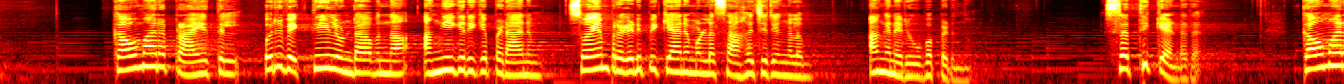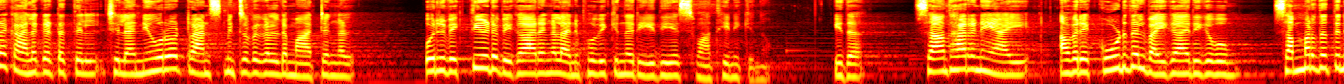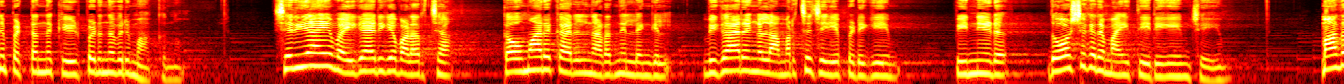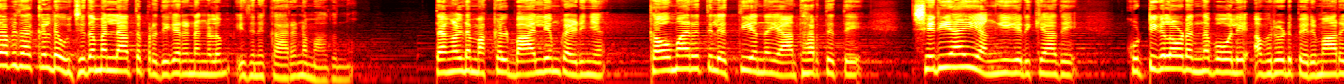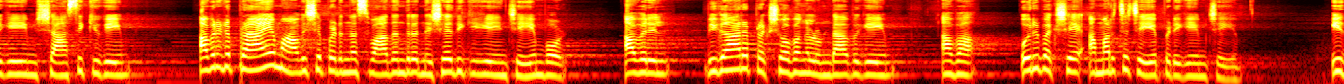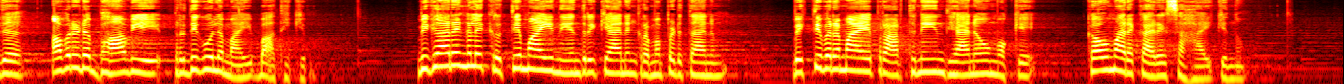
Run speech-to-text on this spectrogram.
കൗമാരപ്രായത്തിൽ ഒരു വ്യക്തിയിലുണ്ടാവുന്ന അംഗീകരിക്കപ്പെടാനും സ്വയം പ്രകടിപ്പിക്കാനുമുള്ള സാഹചര്യങ്ങളും അങ്ങനെ രൂപപ്പെടുന്നു. ശ്രദ്ധിക്കേണ്ടത്. കൗമാര കാലഘട്ടത്തിൽ ചില ന്യൂറോ ട്രാൻസ്മിറ്ററുകളുടെ മാറ്റങ്ങൾ ഒരു വ്യക്തിയുടെ വികാരങ്ങൾ അനുഭവിക്കുന്ന രീതിയെ സ്വാധീനിക്കുന്നു. ഇത് സാധാരണയായി അവരെ കൂടുതൽ വൈകാരികവും സമ്മർദ്ദത്തിന് പെട്ടെന്ന് കീഴ്പ്പെടുന്നവരുമാക്കുന്നു. ശരിയായ വൈകാരിക വളർച്ച കൗമാരക്കാരിൽ നടന്നില്ലെങ്കിൽ വികാരങ്ങൾ അമർച്ച ചെയ്യപ്പെടുകയും പിന്നീട് ദോഷകരമായി തീരുകയും ചെയ്യും. മാതാപിതാക്കളുടെ ഉചിതമല്ലാത്ത പ്രതികരണങ്ങളും ഇതിന് കാരണമാകുന്നു. തങ്ങളുടെ മക്കൾ ബാല്യം കഴിഞ്ഞ് കൗമാരത്തിലെത്തിയെന്ന യാഥാർത്ഥ്യത്തെ ശരിയായി അംഗീകരിക്കാതെ കുട്ടികളോടെന്ന പോലെ അവരോട് പെരുമാറുകയും ശാസിക്കുകയും അവരുടെ പ്രായം ആവശ്യപ്പെടുന്ന സ്വാതന്ത്ര്യം നിഷേധിക്കുകയും ചെയ്യുമ്പോൾ അവരിൽ വികാരപ്രക്ഷോഭങ്ങൾ ഉണ്ടാവുകയും അവ ഒരുപക്ഷെ അമർച്ച ചെയ്യപ്പെടുകയും ചെയ്യും. ഇത് അവരുടെ ഭാവിയെ പ്രതികൂലമായി ബാധിക്കും. വികാരങ്ങളെ കൃത്യമായി നിയന്ത്രിക്കാനും ക്രമപ്പെടുത്താനും വ്യക്തിപരമായ പ്രാർത്ഥനയും ധ്യാനവും ഒക്കെ കൗമാരക്കാരെ സഹായിക്കുന്നു.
